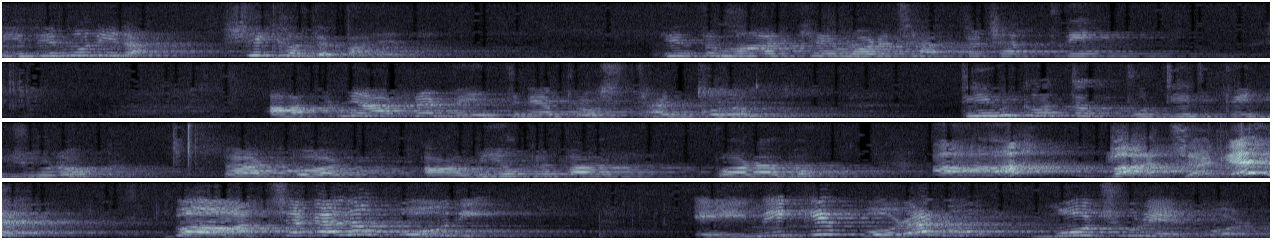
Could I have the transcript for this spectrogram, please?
দিদিমণিরা শেখাতে পারে না কিন্তু মার খেয়ে মরে ছাত্রছাত্রী, আপনি আপনার বেদ নিয়ে প্রস্থান করুন। তিন কতক পুটির পিঠ জোড়ক, তারপর আমি ওকে পড়াবো। আহ বাচ্চা গেল বাচ্চা গেল বৌদি। এই মেয়েকে পড়ানো মজুরের কর্ম।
